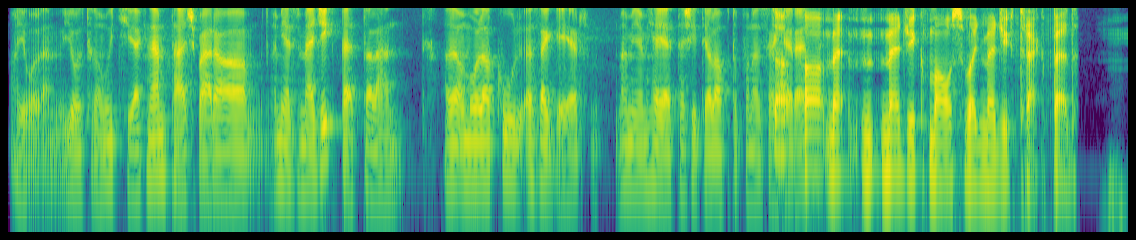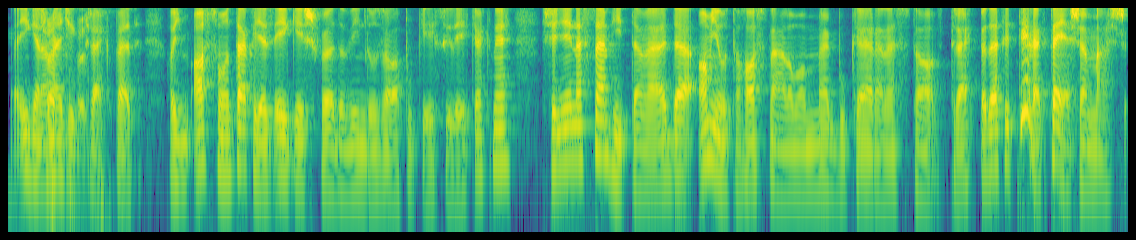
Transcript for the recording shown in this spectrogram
ha jól, jól tudom, úgy hívják, nem touchbar, a, mi ez, Magic Pad talán? ahol a kur, az egér, ami, ami helyettesíti a laptopon az egeret. A, a Ma- Magic Mouse vagy Magic Trackpad. Igen, a Trackpad. Magic Trackpad. Hogy azt mondták, hogy ez ég és föld a Windows alapú készülékeknél, és hogy én ezt nem hittem el, de amióta használom a MacBook Air-en ezt a trackpadet, hogy tényleg teljesen más.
